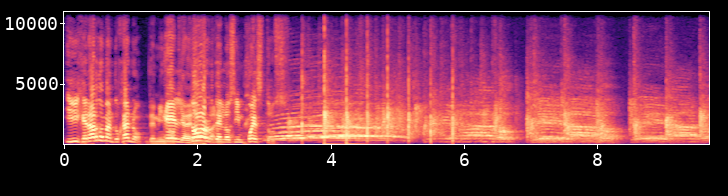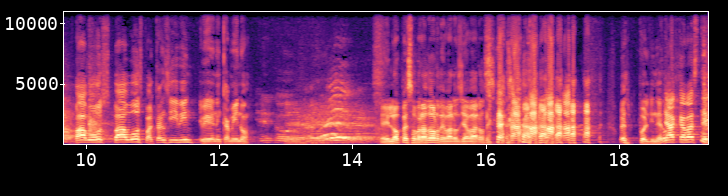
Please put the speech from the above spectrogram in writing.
Y Gerardo Mandujano, De mi el de Thor de los impuestos. Pavos, pavos, paltan civil y vienen en camino. El López Obrador de Varos y Pues, ¿Por el dinero? ¿Ya acabaste?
